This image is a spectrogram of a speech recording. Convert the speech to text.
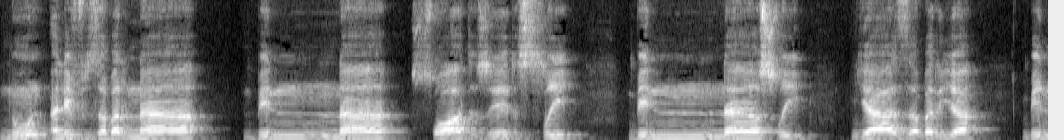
नून अलिफ ज़बर ना, बिन ना, स्वाद ज़ेर सी, बिन ना सी, या ज़बरिया बिन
